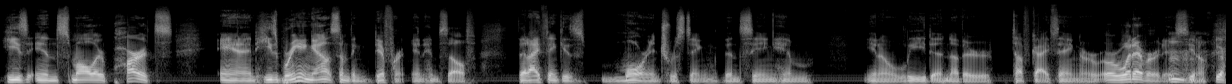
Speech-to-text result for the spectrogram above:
he's in smaller parts and he's bringing out something different in himself that I think is more interesting than seeing him, you know, lead another tough guy thing or, or whatever it is, you mm-hmm. know. Yeah.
